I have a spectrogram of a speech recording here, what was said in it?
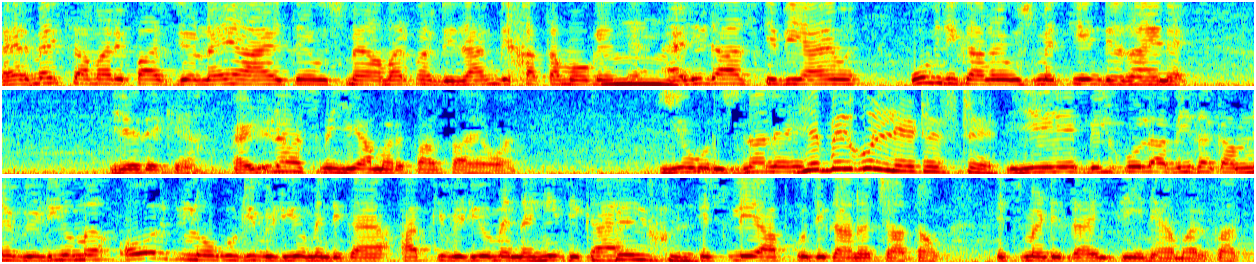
एयरमैक्स हमारे पास जो नए आए थे उसमें हमारे पास डिज़ाइन भी खत्म हो गए थे। एडिडास के भी आए हुए वो भी दिखाना है उसमें तीन डिज़ाइन है। ये देखें एडिडास में ये हमारे पास आया हुआ है। ये ओरिजिनल है। ये बिल्कुल लेटेस्ट है। ये बिल्कुल अभी तक हमने वीडियो में और लोगों की वीडियो में दिखाया। आपकी वीडियो में नहीं दिखाया। बिल्कुल। इसलिए आपको दिखाना चाहता हूँ। इसमें डिज़ाइन तीन है हमारे पास।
